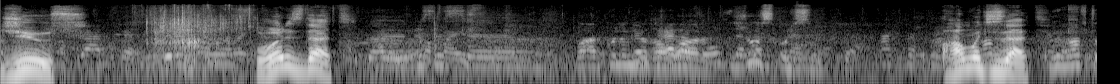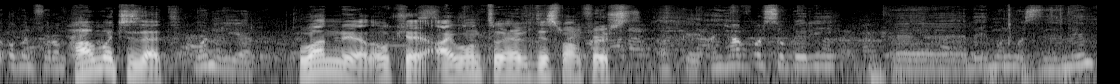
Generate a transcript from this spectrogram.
juice. What is that? This is uh, we are calling the rawar. Juice also. How much is that? You have to open from How much is that? one year. One real. Okay, I want to have this one first. Okay, I have also berry uh, lemon with the mint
